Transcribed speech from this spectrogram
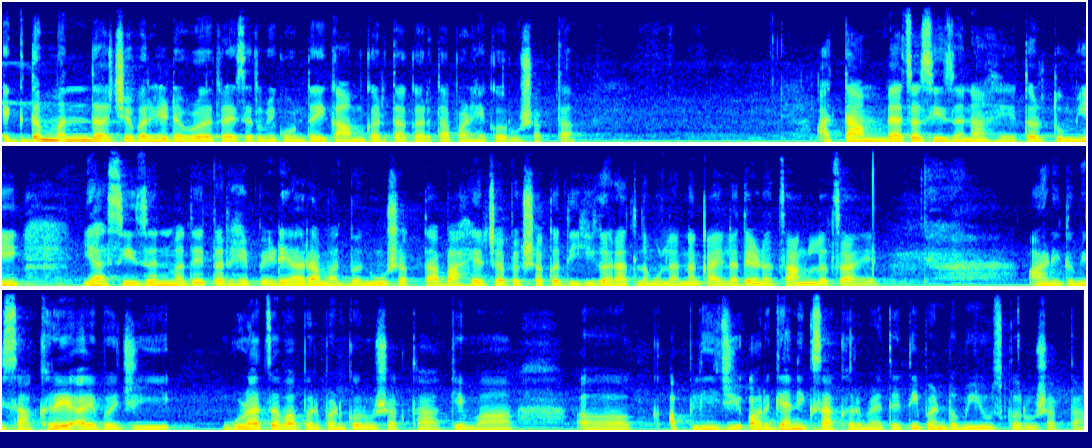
एकदम मंद आचेवर हे ढवळत राहायचं. तुम्ही कोणतंही काम करता करता पण हे करू शकता. आता आंब्याचा सीझन आहे तर तुम्ही या सीझनमध्ये तर हे पेढे आरामात बनवू शकता. बाहेरच्यापेक्षा कधीही घरातलं मुलांना खायला देणं चांगलंच आहे. आणि तुम्ही साखरेऐवजी गुळाचा वापर पण करू शकता किंवा आपली जी ऑर्गॅनिक साखर मिळते ती पण तुम्ही यूज करू शकता.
